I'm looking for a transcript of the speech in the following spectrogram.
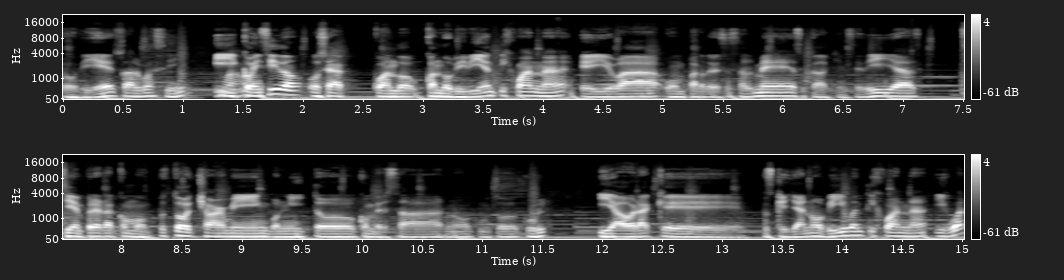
O 10, algo así. Y Wow. coincido, o sea, cuando, cuando vivía en Tijuana e iba un par de veces al mes o cada 15 días, siempre era como pues, todo charming, bonito, conversar, ¿no? Como todo cool. Y ahora que, pues, que ya no vivo en Tijuana, igual,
